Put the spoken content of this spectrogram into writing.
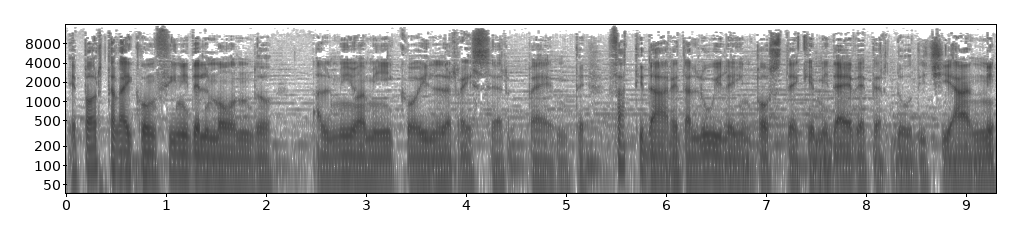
e portala ai confini del mondo al mio amico il re serpente. Fatti dare da lui le imposte che mi deve per dodici anni,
